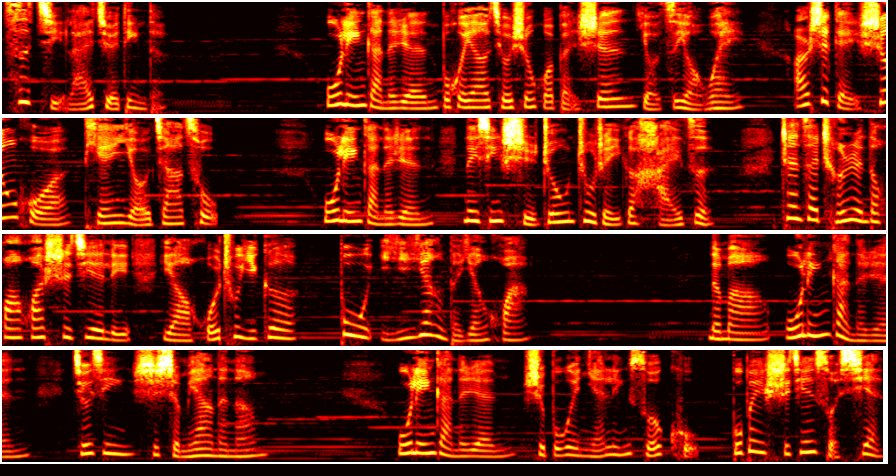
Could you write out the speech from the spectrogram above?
自己来决定的。无灵感的人不会要求生活本身有滋有味，而是给生活添油加醋。无灵感的人内心始终住着一个孩子，站在成人的花花世界里，也要活出一个不一样的烟花。那么，无灵感的人究竟是什么样的呢？无灵感的人是不为年龄所苦，不被时间所限，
